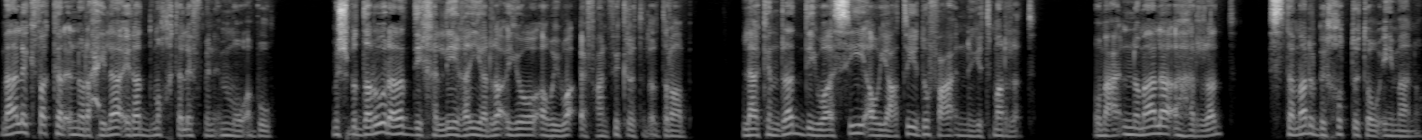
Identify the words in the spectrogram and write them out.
مالك فكر إنه رح يلاقي رد مختلف من أمه وأبوه. مش بالضرورة رد يخليه يغير رأيه أو يوقف عن فكرة الإضراب لكن رد يواسيه أو يعطيه دفعة إنه يتمرد. ومع إنه ما لاقى هالرد استمر بخطته وإيمانه.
